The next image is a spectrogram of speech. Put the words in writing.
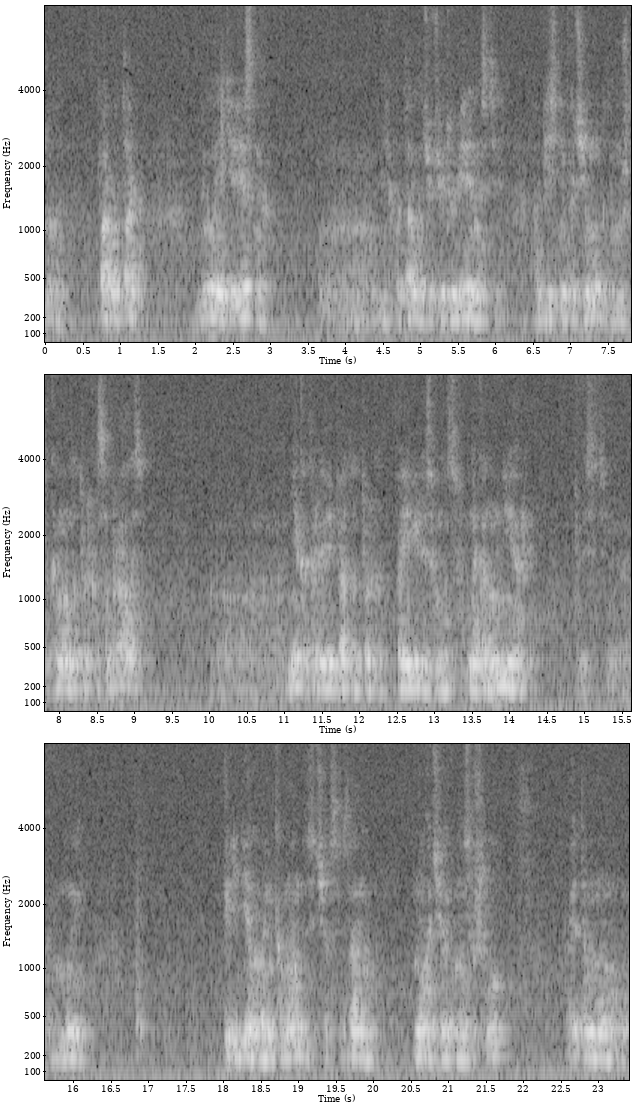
Э, Пару атак было интересных. Э, Не хватало чуть-чуть уверенности. Объясню почему. Потому что команда только собралась. Э, Некоторые ребята только появились у нас накануне игры. То есть мы переделываем команду сейчас заново. Много человек у нас ушло. Поэтому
